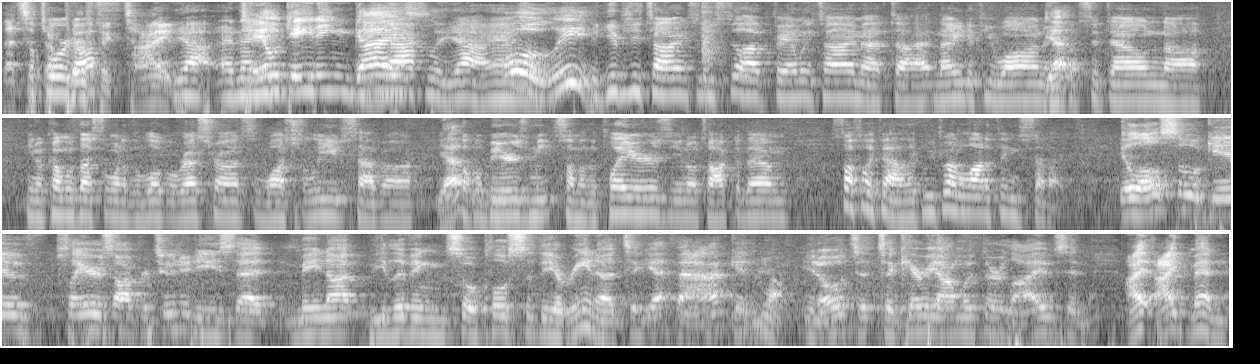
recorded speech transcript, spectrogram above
That's such a support us. perfect time. Yeah, and then Tailgating, guys. Exactly. Yeah. Holy. It gives you time, so you still have family time at uh, at night if you want. Yeah. Sit down. Uh, you know, come with us to one of the local restaurants and watch the Leafs. Have a Yeah. couple beers, meet some of the players. You know, talk to them, stuff like that. Like we've got a lot of things set up. It'll also give players opportunities that may not be living so close to the arena to get back and Yeah. you know to, to carry on with their lives. And I, I man,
